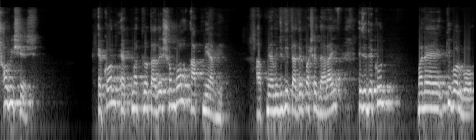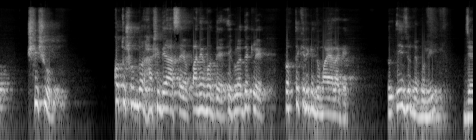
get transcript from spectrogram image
সবই শেষ। এখন একমাত্র তাদের সম্বল আপনি, আমি। আপনি, আমি যদি তাদের পাশে দাঁড়াই, এই যে দেখুন মানে কি বলব, শিশু, কত সুন্দর হাসি দেয়া আছে পানির মধ্যে। এগুলা দেখলে প্রত্যেকেরই কিন্তু মায়া লাগে। তো এই জন্য বলি যে,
